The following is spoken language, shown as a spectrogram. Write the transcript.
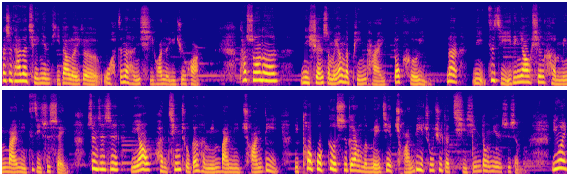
但是他在前言提到了一个我真的很喜欢的一句话，他说呢，你选什么样的平台都可以，那你自己一定要先很明白你自己是谁，甚至是你要很清楚跟很明白你传递，你透过各式各样的媒介传递出去的起心动念是什么，因为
